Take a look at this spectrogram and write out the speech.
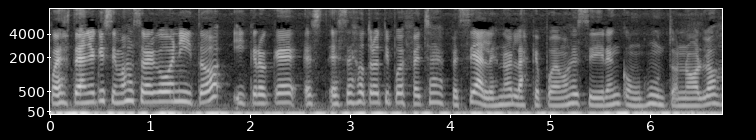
pues este año quisimos hacer algo bonito y creo que ese es otro tipo de fechas especiales, ¿no? Las que podemos decidir en conjunto, no los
